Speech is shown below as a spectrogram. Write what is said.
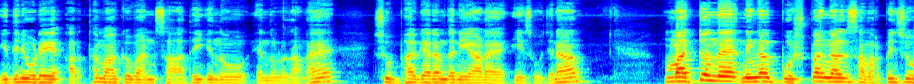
ഇതിലൂടെ അർത്ഥമാക്കുവാൻ സാധിക്കുന്നു എന്നുള്ളതാണ് ശുഭകരം തന്നെയാണ് ഈ സൂചന. മറ്റൊന്ന് നിങ്ങൾ പുഷ്പങ്ങൾ സമർപ്പിച്ചു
